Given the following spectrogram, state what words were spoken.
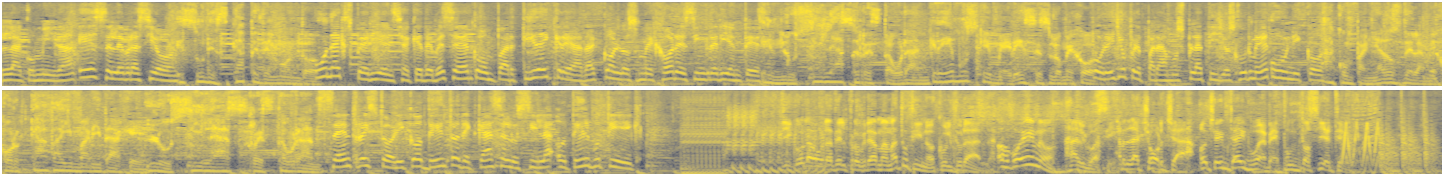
La comida es celebración. Es un escape del mundo. Una experiencia que debe ser compartida y creada con los mejores ingredientes. En Lucilas Restaurant creemos que mereces lo mejor. Por ello preparamos platillos gourmet únicos. Acompañados de la mejor cava y maridaje. Lucilas Restaurant. Centro histórico dentro de Casa Lucila Hotel Boutique. Llegó la hora del programa matutino cultural. O bueno, algo así. La Chorcha 89.7.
